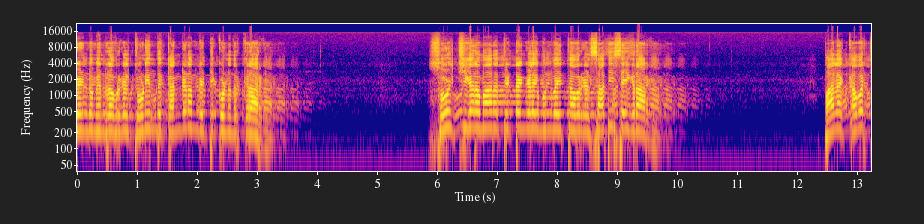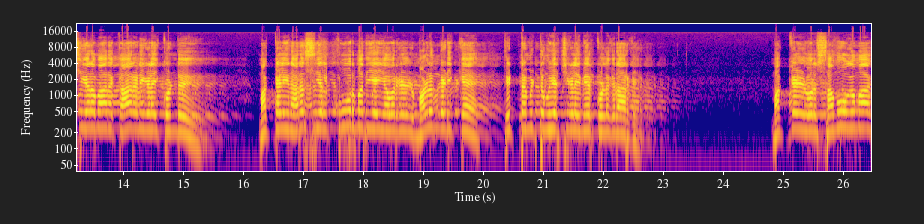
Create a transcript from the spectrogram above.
வேண்டும் என்று அவர்கள் துணிந்து கங்கணம் கட்டி கொண்டு நிற்கிறார்கள். சூழ்ச்சிகரமான திட்டங்களை முன்வைத்து அவர்கள் சதி செய்கிறார்கள். பல கவர்ச்சிகரமான காரணிகளை கொண்டு மக்களின் அரசியல் கூர்மதியை அவர்கள் மழுங்கடிக்க திட்டமிட்டு முயற்சிகளை மேற்கொள்ளுகிறார்கள். மக்கள் ஒரு சமூகமாக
